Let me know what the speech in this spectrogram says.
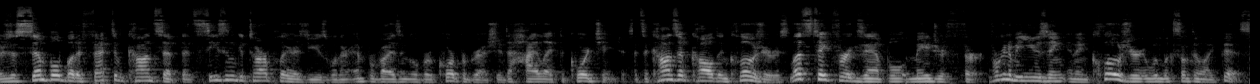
There's a simple but effective concept that seasoned guitar players use when they're improvising over a chord progression to highlight the chord changes. It's a concept called enclosures. Let's take, for example, major third. If we're gonna be using an enclosure, it would look something like this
